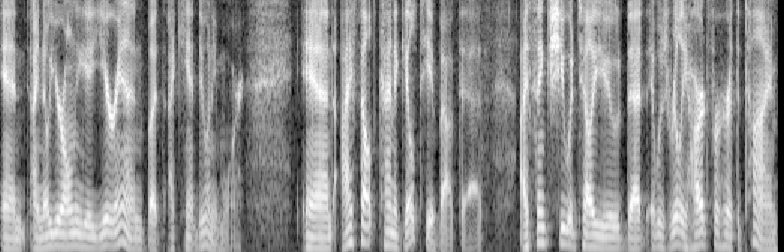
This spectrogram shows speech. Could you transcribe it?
And I know you're only a year in, but I can't do any more. And I felt kind of guilty about that. I think she would tell you that it was really hard for her at the time.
